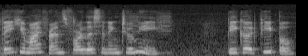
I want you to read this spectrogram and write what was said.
Thank you, my friends, for listening to me. Be good people.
